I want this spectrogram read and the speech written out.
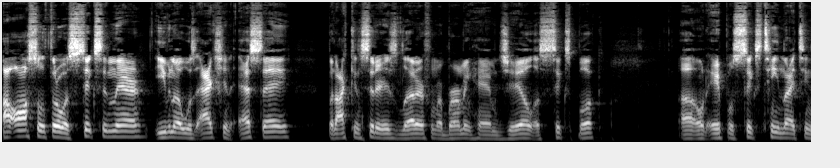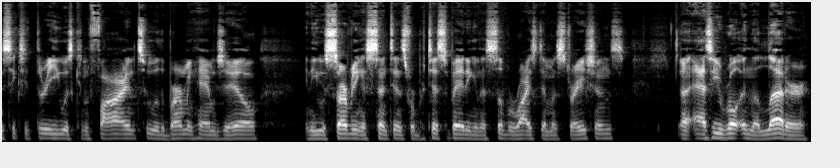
I'll also throw a six in there, even though it was actually an essay, but I consider his letter from a Birmingham jail a six book. Uh, on April 16, 1963, he was confined to the Birmingham jail and he was serving a sentence for participating in the civil rights demonstrations. Uh, as he wrote in the letter,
